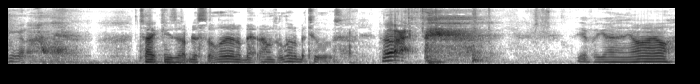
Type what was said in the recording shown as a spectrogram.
I'm gonna tighten these up just a little bit. That one's a little bit too loose. All right. See if we got any oil.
